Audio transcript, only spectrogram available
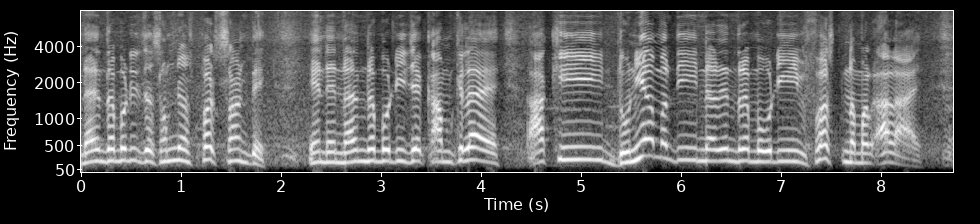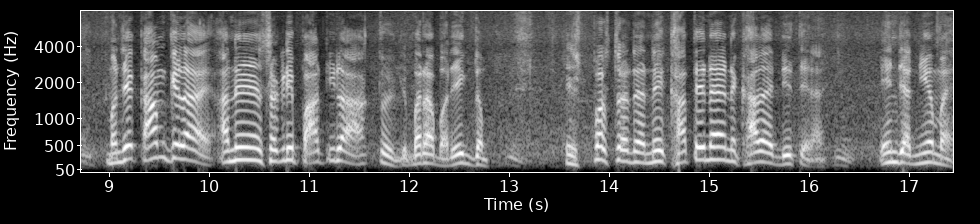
नरेंद्र मोदीचं समजा स्पष्ट सांगते. याने नरेंद्र मोदी जे काम केलं आहे आखी दुनियामध्ये नरेंद्र मोदी फर्स्ट नंबर आला आहे म्हणजे काम केलं आहे आणि सगळी पार्टीला हाकतो बराबर एकदम. हे स्पष्ट नाही नाही खाते नाही आणि खायला देते नाही. यांचा नियम आहे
